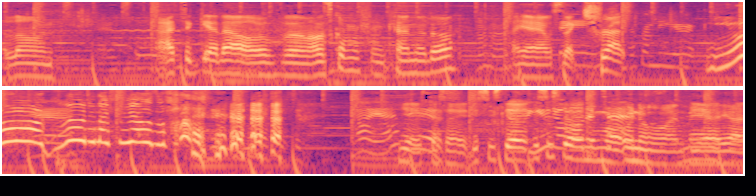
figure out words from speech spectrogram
alone. I had to get out of. Um, I was coming from Canada. Yeah, I was like trapped. From New York. Yo, dude, like three hours of flight. Yeah? Yes, Yes. that's right. This is the this you is the all the uno one. Yeah, yeah.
